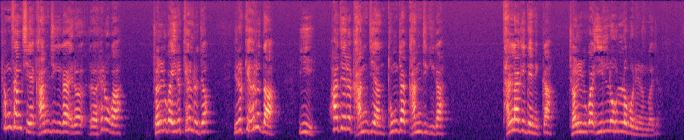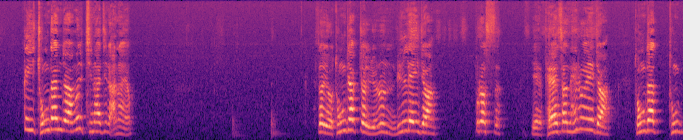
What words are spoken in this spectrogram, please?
평상시에 감지기가 이러, 회로가 전류가 이렇게 흐르죠. 이렇게 흐르다 이 화재를 감지한 동작 감지기가 단락이 되니까 전류가 일로 흘러버리는 거죠. 그러니까 이 종단 저항을 지나질 않아요. 그래서 이 동작 전류는 릴레이 저항 플러스 예, 배선 회로의 저항, 동단, 동,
